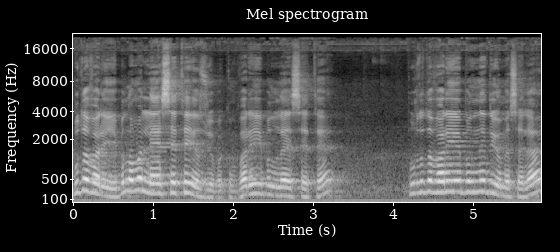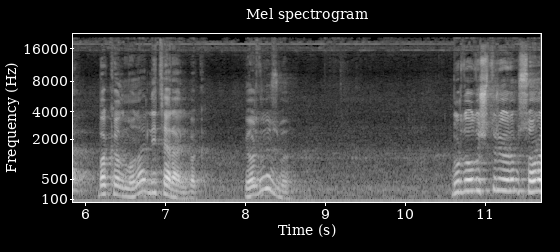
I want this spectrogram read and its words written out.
Bu da variable ama lst yazıyor bakın. Variable lst. Burada da variable ne diyor mesela? Bakalım ona. Literal bakın. Gördünüz mü? Burada oluşturuyorum. Sonra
